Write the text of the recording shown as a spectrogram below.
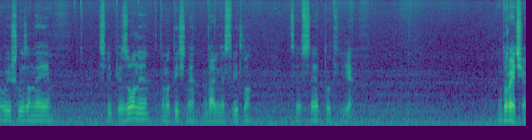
вийшли за неї. Сліпі зони, автоматичне дальнє світло. Це все тут є. До речі,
